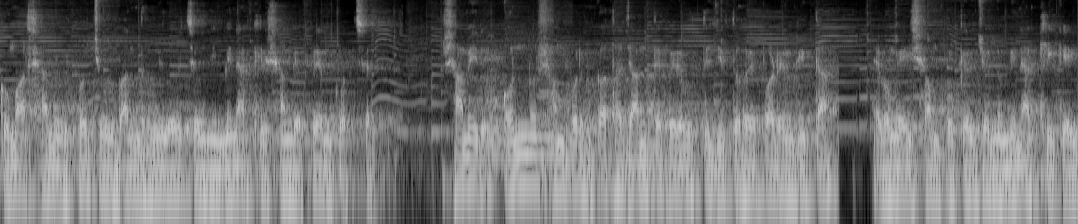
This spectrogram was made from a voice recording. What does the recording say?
কুমার স্বামীর প্রচুর বান্ধবী রয়েছে, উনি মীনাক্ষীর সঙ্গে প্রেম করছেন। স্বামীর অন্য সম্পর্কের কথা জানতে পেরে উত্তেজিত হয়ে পড়েন রীতা। এবং এই সম্পর্কের জন্য মীনাক্ষীকেই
